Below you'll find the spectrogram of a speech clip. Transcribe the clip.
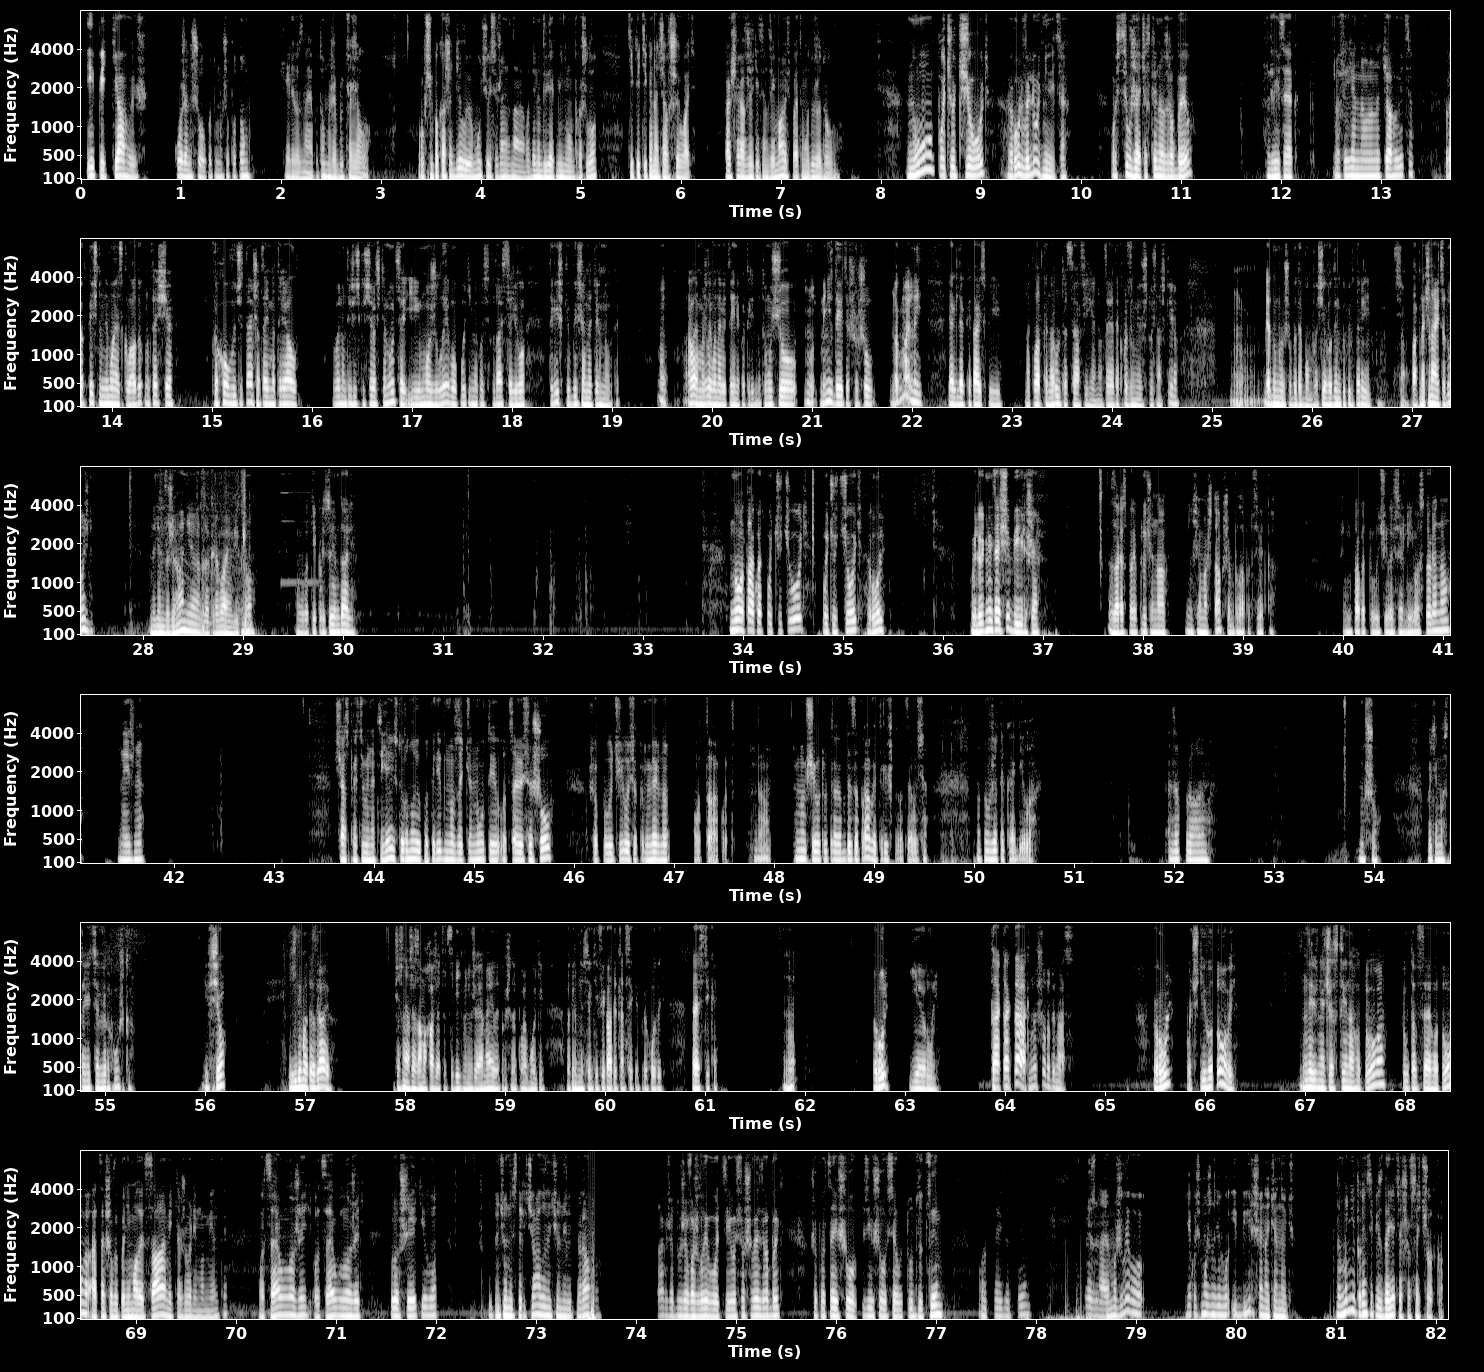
і підтягуєш кожен шов, тому що потім, я не знаю, потім може бути тяжело. В общем, поки що ділаю, мучуюся, вже не знаю, години-дві як мінімум пройшло, тільки-тільки почав шивати. Перший раз в житті цим займаюся, тому дуже довго. Ну, по чуть-чуть, руль вилюднюється. Ось цю вже частину зробив. Дивіться, як офігенно вона натягується. Практично немає складок. Ну це ще враховуючи те, що цей матеріал повинен трішки ще розтягнутися і, можливо, потім якось вдасться його трішки більше натягнути. Ну, але можливо навіть це не потрібно. Тому що ну, мені здається, що шов нормальний, як для китайської накладки на руль, це офігенно. Це я так розумію, штучна шкіра. Я думаю, що буде бомба. Ще годинку півтори. Все. Так, починається дощ. Даємо зажигання, закриваємо вікно. От і працюємо далі. Ну, отак от по чуть-чуть, по чуть-чуть, руль. Вилюднюється ще більше. Зараз переключу на інший масштаб, щоб була підсвітка. Щоб так от вийшла ліва сторона, нижня. Зараз працюю над цією стороною, потрібно затягнути оцей ось шов, щоб вийшло примерно отак от. Да. Ну, ще тут треба буде заправити трішки оце ось. Ну, то вже таке діло. Заправив. Ну що, потім остається верхушка. І все. Їдемо тезляю. Чесно, я вже замахався тут сидіти, мені вже емейли прийшли по роботі. Потрібні сертифікати, там всякі приходять. Тестики. Ну, руль є руль. Так, так, так, ну що тут у нас? Руль почти готовий. Нижня частина готова, тут все готове, а це, щоб ви розуміли, самі тяжелі моменти. Оце вложить, оце вложить, прошить його. Тут нічого не стрічало, нічого не випирало. Також дуже важливо ці ось шви зробити, щоб оцей шов зійшовся отут за цим, оцей за цим. Не знаю, можливо, якось можна його і більше натягнути. Ну мені, в принципі, здається, що все чітко.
